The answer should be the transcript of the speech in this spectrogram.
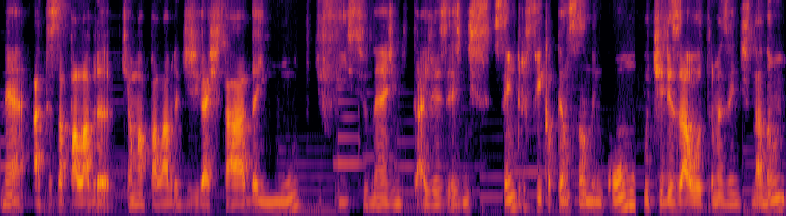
né? Até essa palavra, que é uma palavra desgastada e muito difícil, né? A gente, às vezes, a gente sempre fica pensando em como utilizar outra, mas a gente ainda não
